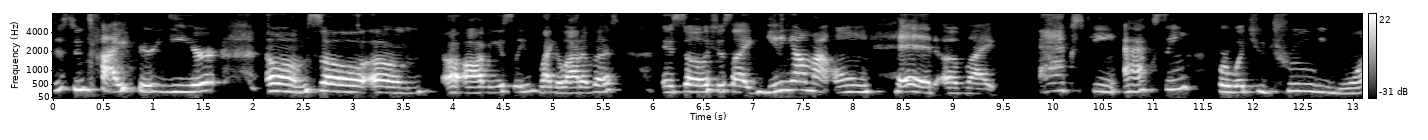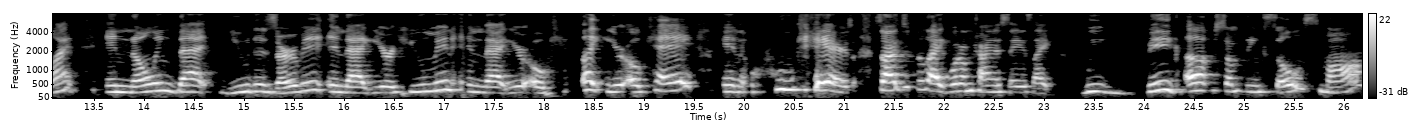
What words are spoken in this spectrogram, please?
this entire year. Um, so um, obviously, like a lot of us, and so it's just like getting out my own head of like asking, asking for what you truly want, and knowing that you deserve it, and that you're human, and that you're okay, like you're okay, and who cares? So I just feel like what I'm trying to say is like we big up something so small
